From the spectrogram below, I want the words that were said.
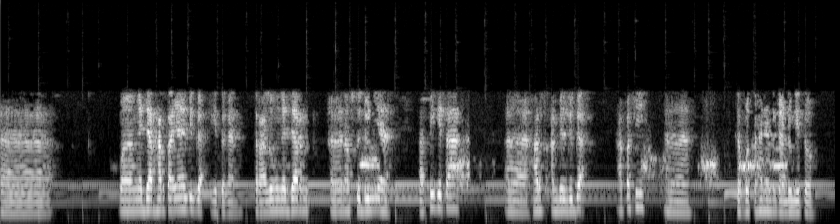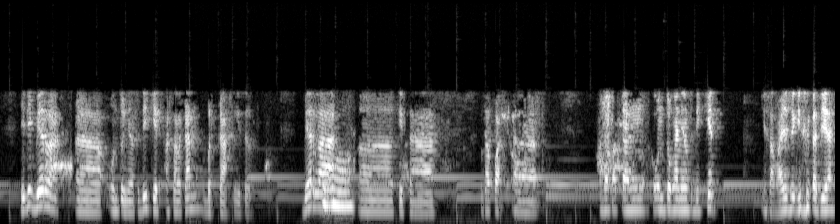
uh, mengejar hartanya juga gitu kan, terlalu mengejar uh, nafsu dunia, tapi kita uh, harus ambil juga apa sih uh, keberkahan yang tergandung itu. Jadi biarlah uh, untungnya sedikit asalkan berkah gitu. Biarlah uh, kita dapat uh, mendapatkan keuntungan yang sedikit. Ya sama aja sih gitu tadi ya.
